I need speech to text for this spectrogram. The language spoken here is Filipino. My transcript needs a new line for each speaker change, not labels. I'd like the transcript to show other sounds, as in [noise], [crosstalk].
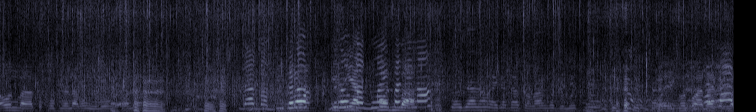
kwaon, matukob na na [laughs] akong imo.
Dagag. Pero, pero gagmay pa din no?
Igon mo [laughs] anak.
